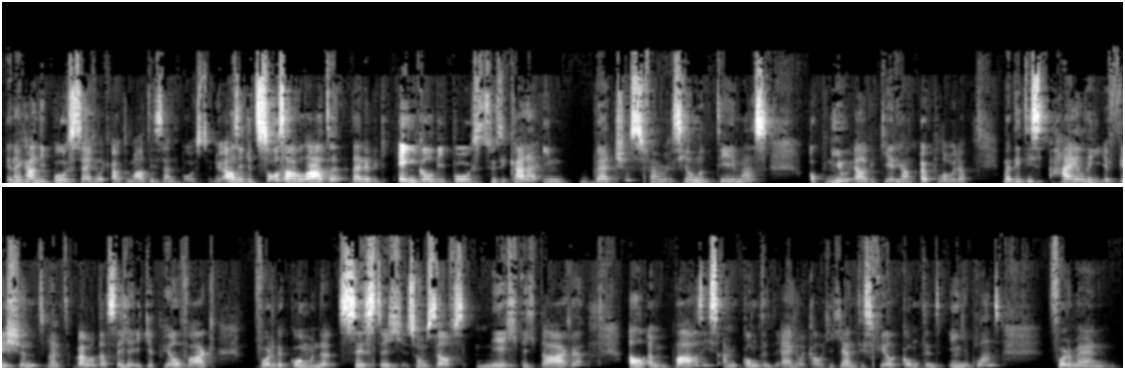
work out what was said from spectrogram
En dan gaan die posts eigenlijk automatisch dan posten. Nu, als ik het zo zou laten, dan heb ik enkel die posts. Dus ik ga dat in batches van verschillende thema's opnieuw elke keer gaan uploaden. Maar dit is highly efficient, want wat wil dat zeggen? Ik heb heel vaak voor de komende 60, soms zelfs 90 dagen al een basis aan content, eigenlijk al gigantisch veel content ingepland voor mijn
